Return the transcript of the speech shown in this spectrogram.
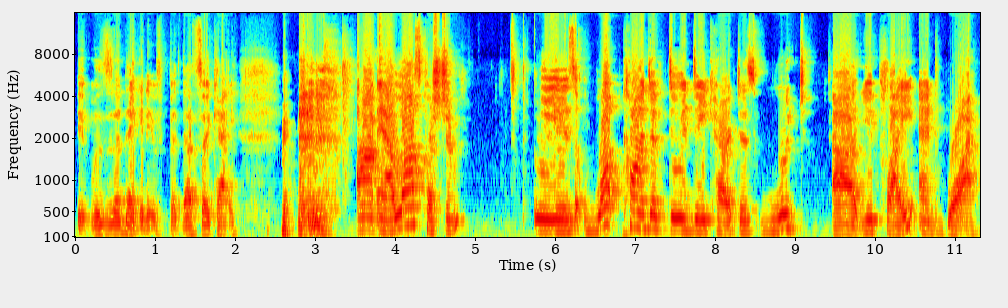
it was a negative, but that's okay. um, and our last question is: What kind of D and D characters would uh, you play, and why?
